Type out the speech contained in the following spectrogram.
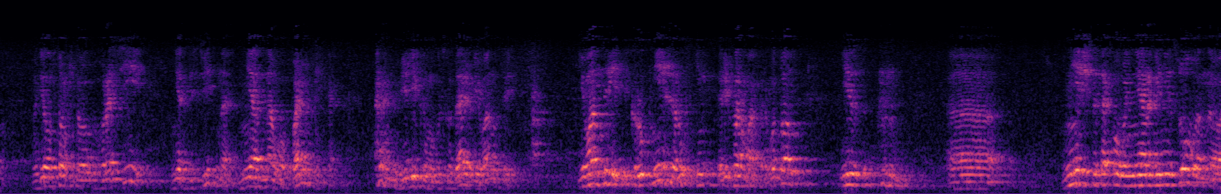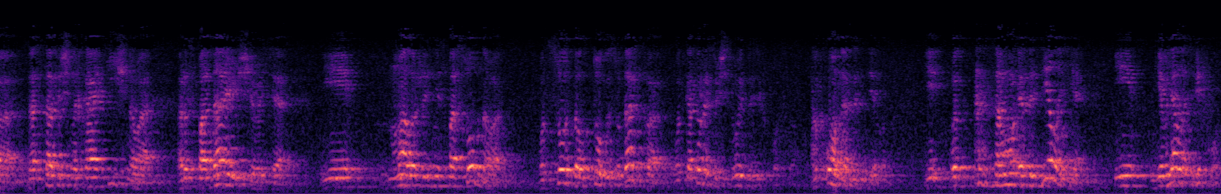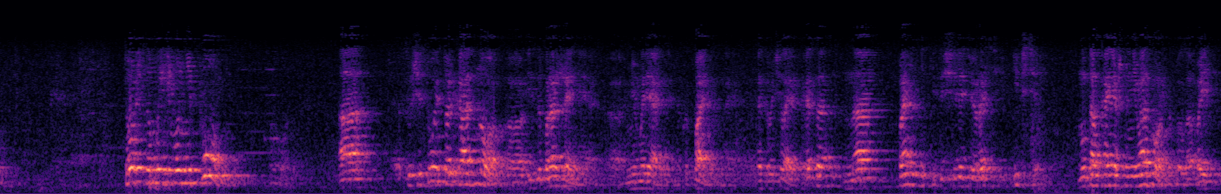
Но дело в том, что в России нет действительно ни одного памятника великому государю Ивану III. Иван III крупнейший русский реформатор. Вот он из э, нечто такого неорганизованного, достаточно хаотичного, распадающегося и мало жизнеспособного, вот создал то государство, вот, которое существует до сих пор. Вот он это сделал. И вот само это делание и являлось реформой. То, что мы его не помним, вот, а существует только одно э, изображение мемориальное, такое памятное этого человека, это на памятнике тысячелетию России. И все. Ну там, конечно, невозможно было обойти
